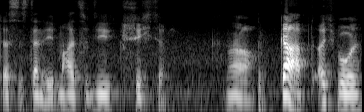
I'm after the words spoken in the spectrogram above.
Das ist dann eben halt so die Geschichte. Ja, gehabt euch wohl.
